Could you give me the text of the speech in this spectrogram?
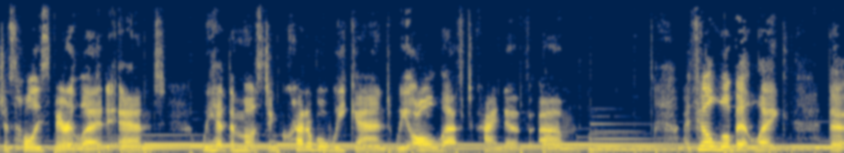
just Holy Spirit led. And we had the most incredible weekend. We all left kind of, um, I feel a little bit like the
